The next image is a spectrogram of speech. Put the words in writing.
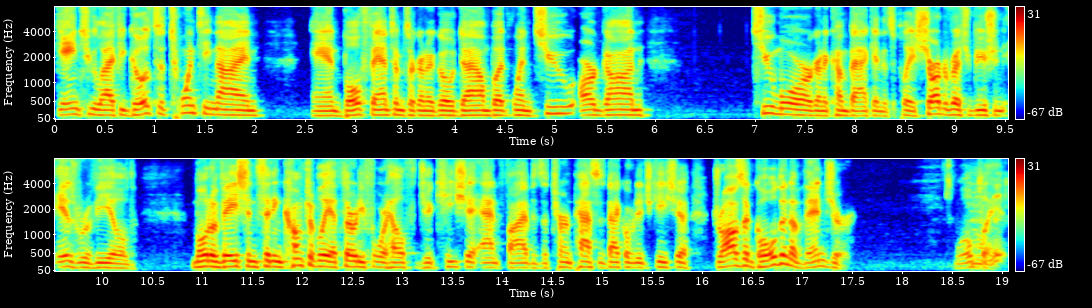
gain two life. He goes to 29 and both phantoms are going to go down. But when two are gone, two more are going to come back in its place. Shard of Retribution is revealed. Motivation sitting comfortably at 34 health. Jakisha at five as the turn passes back over to Jakisha. Draws a Golden Avenger. We'll play it.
